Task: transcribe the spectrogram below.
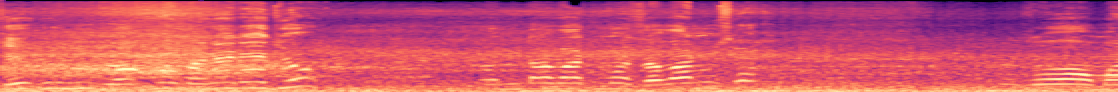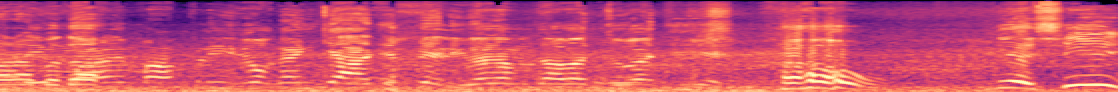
શેખુની બ્લોકમાં બના રહેજો. અમદાવાદમાં જવાનું છે. તો અમારા બધા બાપડી જો કારણ કે આજે પહેલી વાર અમદાવાદ જોવા જઈએ. હો દેશી.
